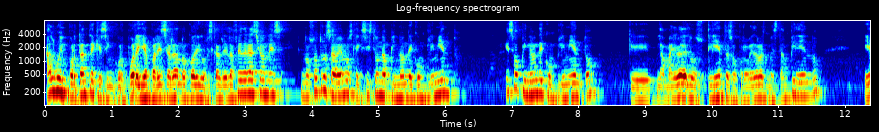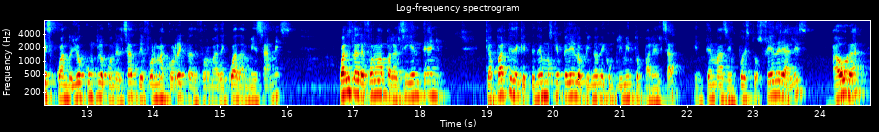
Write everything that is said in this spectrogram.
Algo importante que se incorpora ya para ir cerrando Código Fiscal de la Federación es, nosotros sabemos que existe una opinión de cumplimiento. Esa opinión de cumplimiento que la mayoría de los clientes o proveedores me están pidiendo es cuando yo cumplo con el SAT de forma correcta, de forma adecuada, mes a mes. ¿Cuál es la reforma para el siguiente año? Que aparte de que tenemos que pedir la opinión de cumplimiento para el SAT en temas de impuestos federales, ahora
